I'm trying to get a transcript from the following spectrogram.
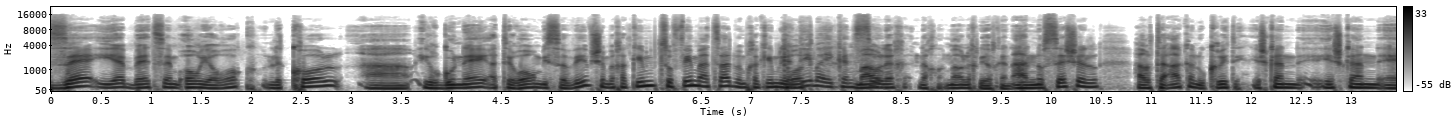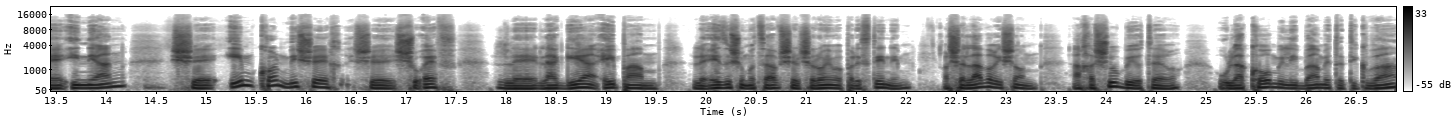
זה יהיה בעצם אור ירוק לכל הארגוני הטרור מסביב שמחכים, צופים מהצד ומחכים לראות קדימה. מה הולך, נכון, מה הולך להיות כאן. הנושא של הרתעה כאן הוא קריטי. יש כאן, יש כאן אה, עניין שאם כל מי ש, ששואף ל, להגיע אי פעם לאיזשהו מצב של שלום עם הפלסטינים, השלב הראשון, החשוב ביותר, הוא לעקור מליבם את התקווה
